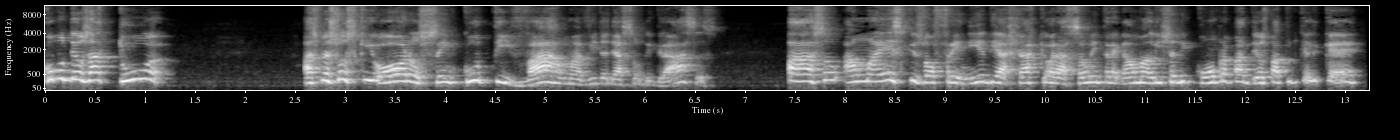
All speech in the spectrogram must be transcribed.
como Deus atua. As pessoas que oram sem cultivar uma vida de ação de graças passam a uma esquizofrenia de achar que oração é entregar uma lista de compra para Deus, para tudo que Ele quer.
